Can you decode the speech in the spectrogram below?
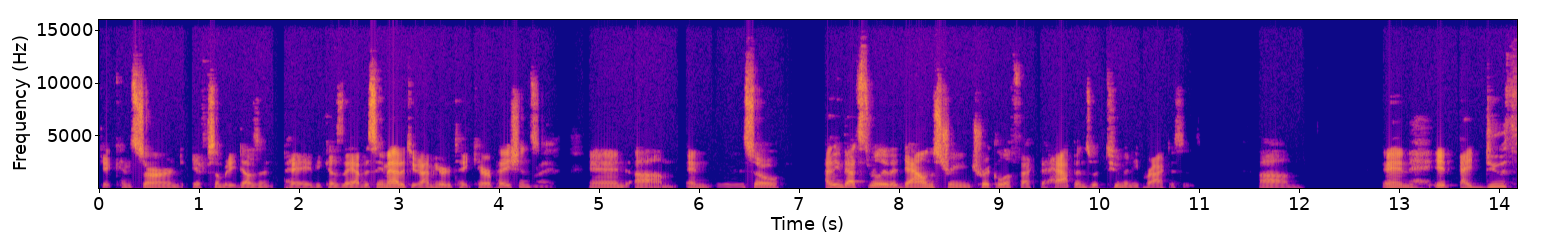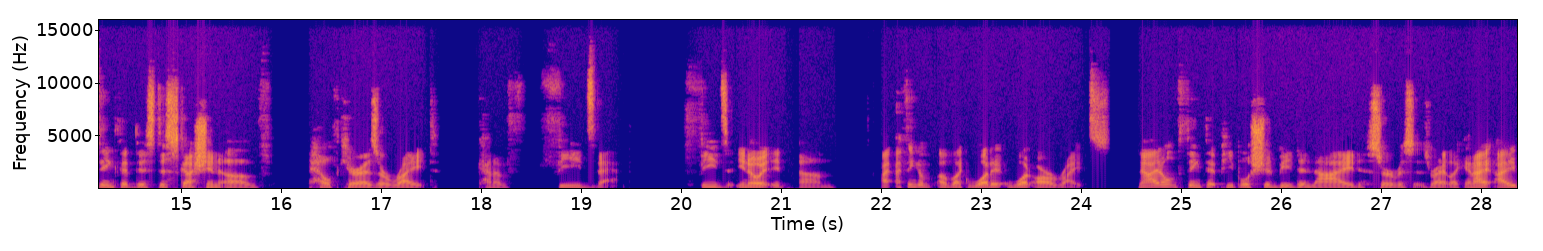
get concerned if somebody doesn't pay because they have the same attitude. I'm here to take care of patients Right. and um, and so I think that's really the downstream trickle effect that happens with too many practices. Um, and it, I do think that this discussion of healthcare as a right kind of feeds that, feeds it. You know, it. um, I, I think of, of like what it, what are rights. Now, I don't think that people should be denied services, right? Like, and I, I,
